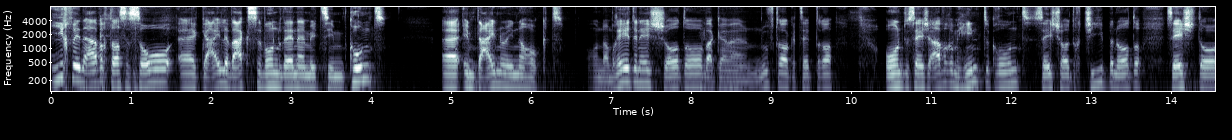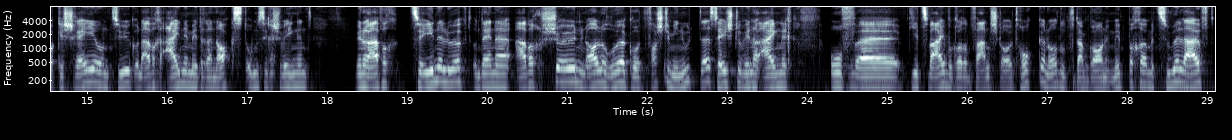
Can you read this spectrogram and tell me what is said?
ich finde einfach, dass es so ein geiler Wechsel, wo er dann mit seinem Kund äh, im Diner hockt und am Reden ist, oder? Wegen einem Auftrag etc. Und du siehst einfach im Hintergrund, siehst du halt durch die Scheiben, oder? Siehst da Geschrei und Zeug und einfach einen mit einer Axt um sich schwingend. Wenn er einfach zu ihnen schaut und dann einfach schön in aller Ruhe geht, fast eine Minute, siehst du, wie er eigentlich auf äh, die zwei, die gerade am Fenster halt hocken und von dem gar nicht mitbekommen, zuläuft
